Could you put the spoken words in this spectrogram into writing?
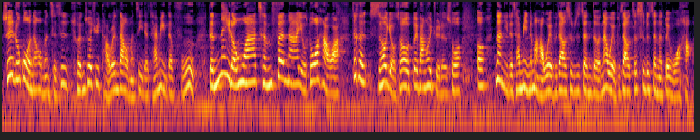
所以，如果呢，我们只是纯粹去讨论到我们自己的产品的服务的内容啊、成分啊有多好啊，这个时候有时候对方会觉得说，哦，那你的产品那么好，我也不知道是不是真的，那我也不知道这是不是真的对我好。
